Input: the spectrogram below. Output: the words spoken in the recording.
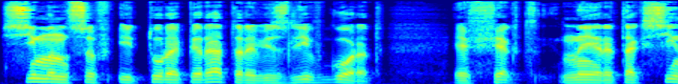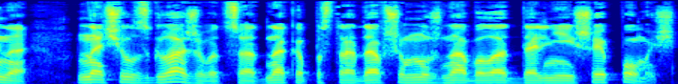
Симонсов и туроператора везли в город. Эффект нейротоксина начал сглаживаться, однако пострадавшим нужна была дальнейшая помощь.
